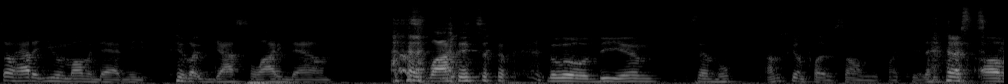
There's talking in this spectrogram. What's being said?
so how did you and mom and dad meet? It was like this guy sliding down, sliding into the little DM symbol. I'm just gonna play the song if my kid asks. Oh,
